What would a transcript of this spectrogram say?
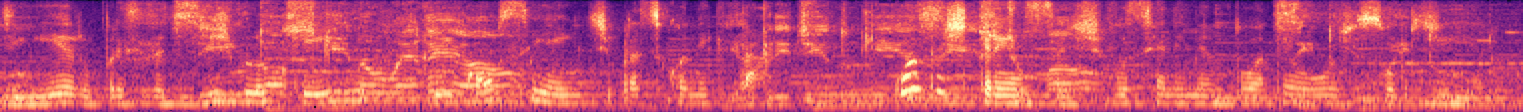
Dinheiro precisa de desbloqueio do inconsciente para se conectar. Quantas crenças você alimentou até hoje sobre dinheiro?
